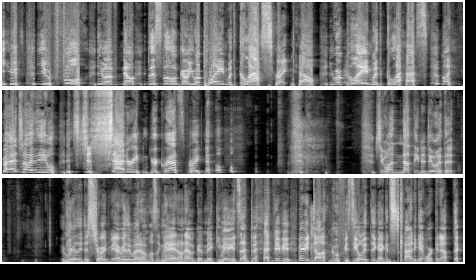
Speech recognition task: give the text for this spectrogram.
you, you fool. You have no, this little girl, you are playing with glass right now. You are playing with glass. My fragile eagle is just shattering in your grasp right now. she wanted nothing to do with it. It really destroyed me. I really went home. I was like, man, I don't have a good Mickey. Maybe it's that bad. Maybe maybe Don Goofy's the only thing I can kind of get working out there.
